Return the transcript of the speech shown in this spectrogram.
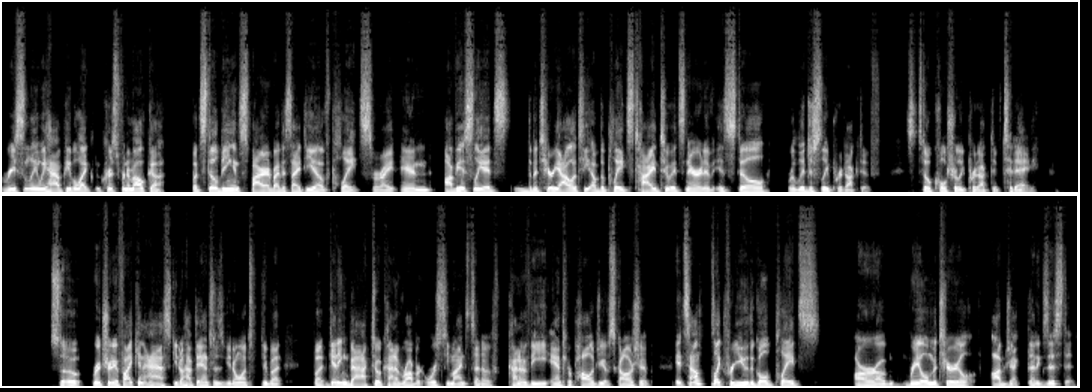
recently we have people like Christopher Nemelka, but still being inspired by this idea of plates, right? And obviously, it's the materiality of the plates tied to its narrative is still religiously productive, still culturally productive today. So, Richard, if I can ask, you don't have to answer this if you don't want to, but but getting back to a kind of Robert Orsi mindset of kind of the anthropology of scholarship, it sounds like for you the gold plates are a real material object that existed.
